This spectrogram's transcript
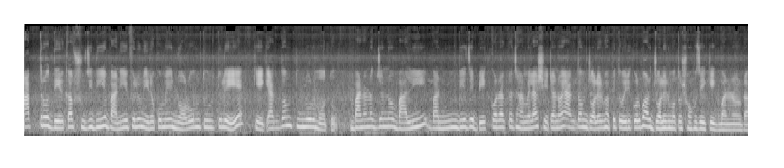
মাত্র দেড় কাপ সুজি দিয়ে বানিয়ে ফেলুন এরকমই নরম তুলতুলে কেক একদম তুলোর মতো। বানানোর জন্য বালি বা নুন দিয়ে যে বেক করার একটা ঝামেলা সেটা নয় একদম জলের ভাপে তৈরি করব আর জলের মতো সহজেই কেক বানানোটা।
